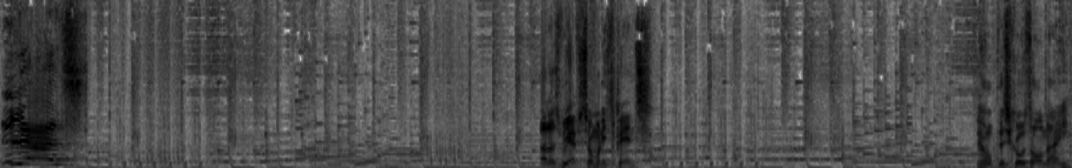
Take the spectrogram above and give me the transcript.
Yes! Fellas, we have so many spins. I hope this goes all night.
